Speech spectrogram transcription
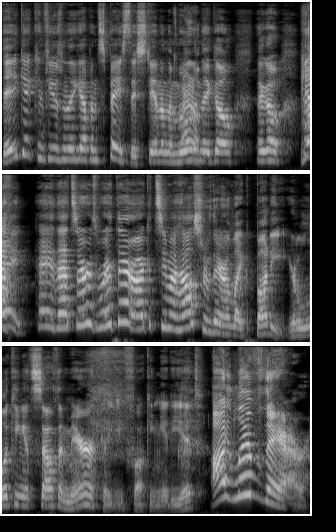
They get confused when they get up in space. They stand on the moon and they go, they go, Yeah. hey, hey, that's Earth right there. I could see my house from there. I'm like, buddy, you're looking at South America, you fucking idiot. I live there.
